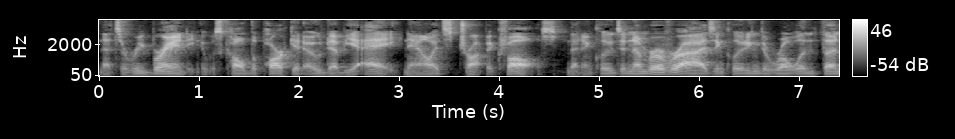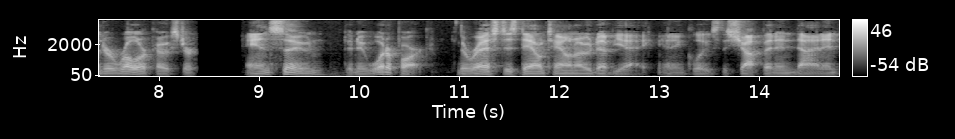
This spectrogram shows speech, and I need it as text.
That's a rebranding. It was called the Park at OWA. Now it's Tropic Falls. That includes a number of rides, including the Rollin' Thunder roller coaster, and soon the new water park. The rest is downtown OWA and includes the shopping and dining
